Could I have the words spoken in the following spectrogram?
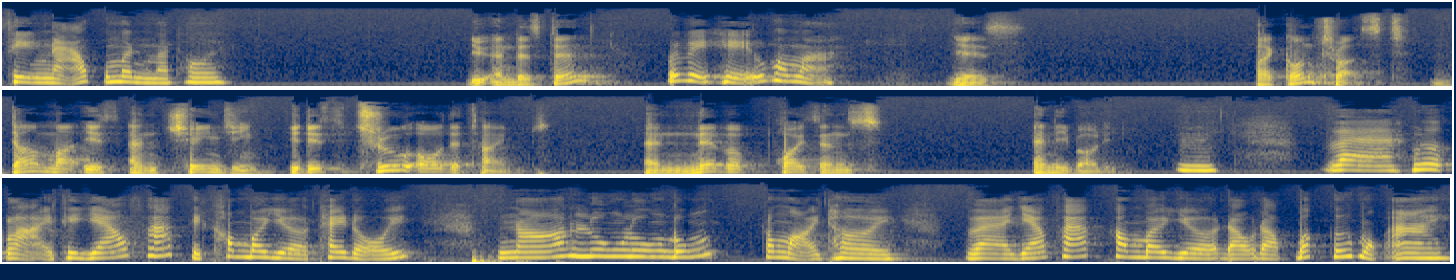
phiền não của mình mà thôi. Do you understand? Quý vị hiểu không ạ? Yes. By contrast, Dharma is unchanging. It is true all the times and never poisons anybody. Ừ. Và ngược lại thì giáo pháp thì không bao giờ thay đổi, nó luôn luôn đúng trong mọi thời và giáo pháp không bao giờ đầu độc bất cứ một ai.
